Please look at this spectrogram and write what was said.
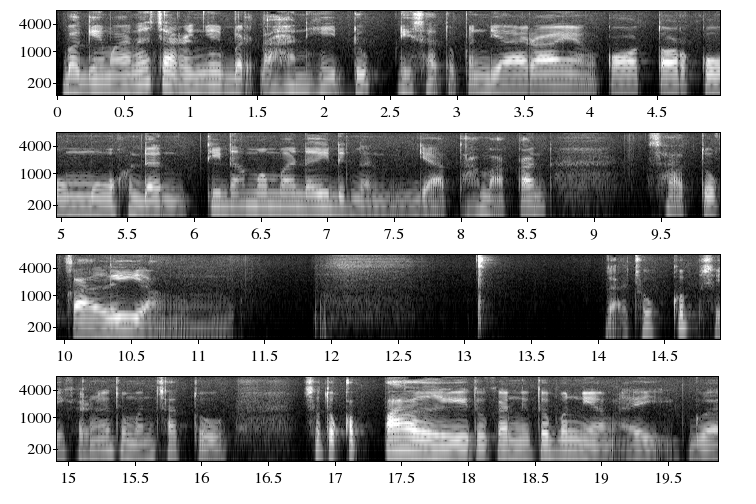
bagaimana caranya bertahan hidup di satu penjara yang kotor kumuh dan tidak memadai dengan jatah makan satu kali yang nggak cukup sih karena cuma satu satu kepal gitu kan itu pun yang eh gue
